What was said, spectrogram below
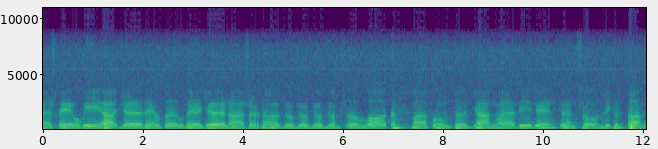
el teu viatge Déu te'l deixa anar cercant salota va puntejant, va dient cançons i cantant.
